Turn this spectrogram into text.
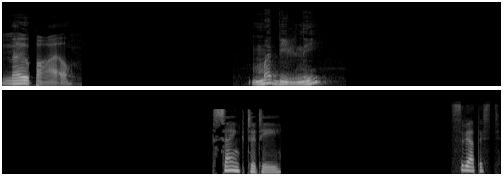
Mobile. Мобильный. Sanctity Святость.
